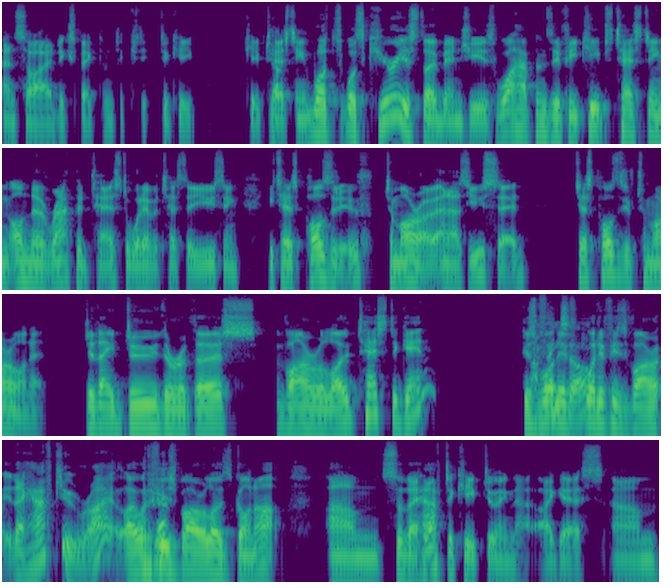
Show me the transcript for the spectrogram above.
and so I'd expect them to to keep keep testing. Yep. What's what's curious though, Benji, is what happens if he keeps testing on the rapid test or whatever test they're using. He tests positive tomorrow, and as you said, just positive tomorrow on it. Do they do the reverse viral load test again? Because what if so. what if his viral? They have to, right? Like, what if yep. his viral load's gone up? Um, so they have yep. to keep doing that, I guess. Um,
